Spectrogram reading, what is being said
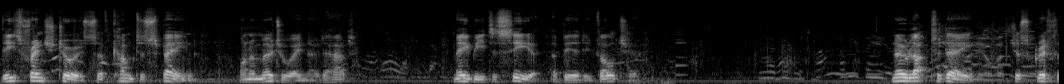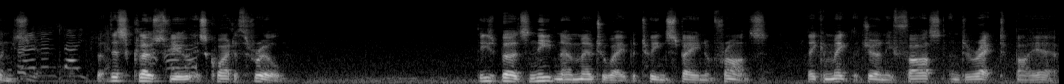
These French tourists have come to Spain on a motorway, no doubt, maybe to see a bearded vulture. No luck today, just griffons, but this close view is quite a thrill. These birds need no motorway between Spain and France. They can make the journey fast and direct by air.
